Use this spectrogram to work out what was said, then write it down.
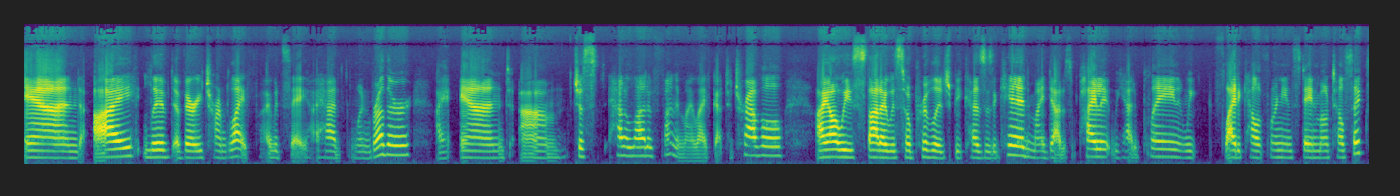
And I lived a very charmed life, I would say. I had one brother, I, and um, just had a lot of fun in my life. Got to travel. I always thought I was so privileged because as a kid, my dad was a pilot. We had a plane, and we fly to California and stay in Motel 6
